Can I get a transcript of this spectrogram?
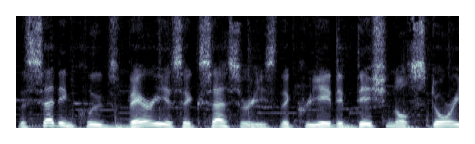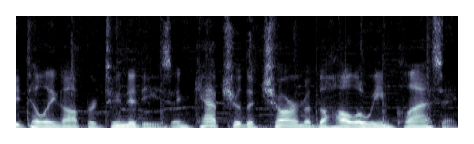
the set includes various accessories that create additional storytelling opportunities and capture the charm of the Halloween classic.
